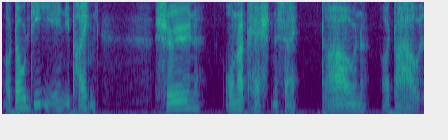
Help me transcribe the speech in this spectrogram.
og dog lige ind i prikken. Søgende, underkastende sig, dragende og draget.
